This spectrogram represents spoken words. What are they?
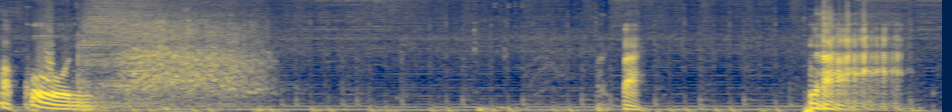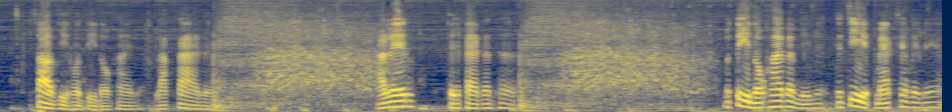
ขอบคุณไปชอบจริงคนตีนกให้เนี่ยรักได้เลยอาเลนเป็นแฟนกันเถอะมาตีนกให้แบบนี้เนี่ยจะจีบแม็กใช่ไหมเนี่ย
